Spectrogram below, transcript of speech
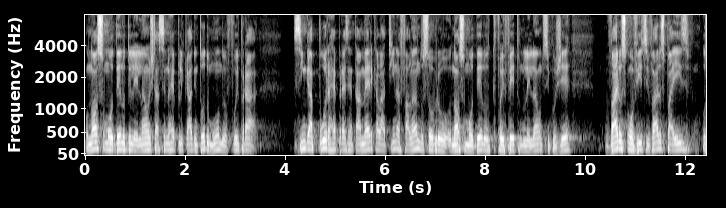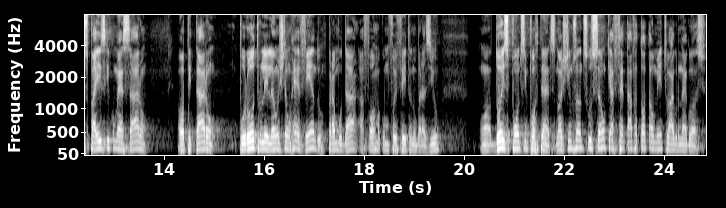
o nosso modelo de leilão está sendo replicado em todo o mundo. Eu fui para Singapura representar a América Latina falando sobre o nosso modelo que foi feito no leilão do 5G. Vários convites de vários países. Os países que começaram, optaram por outro leilão, estão revendo para mudar a forma como foi feita no Brasil. Dois pontos importantes. Nós tínhamos uma discussão que afetava totalmente o agronegócio.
